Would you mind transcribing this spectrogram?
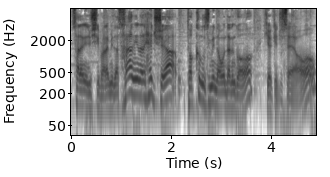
사랑해 주시기 바랍니다. 사랑을 해 주셔야 더 큰 웃음이 나온다는 거 기억해 주세요.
